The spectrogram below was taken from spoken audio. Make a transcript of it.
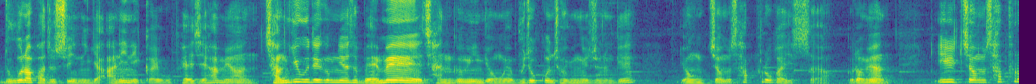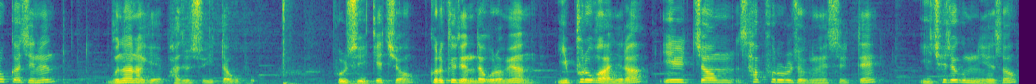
누구나 받을 수 있는 게 아니니까 이거 배제하면 장기 우대금리에서 매매 잔금인 경우에 무조건 적용해 주는 게 0.4%가 있어요. 그러면 1.4%까지는 무난하게 받을 수 있다고 볼 수 있겠죠. 그렇게 된다 그러면 2%가 아니라 1.4%를 적용했을 때 이 최저금리에서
